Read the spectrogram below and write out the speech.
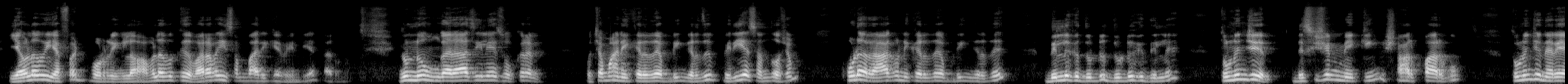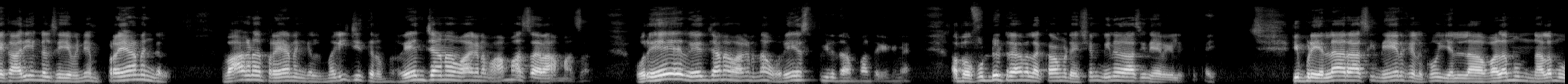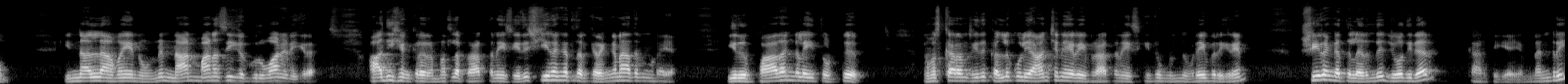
எவ்வளவு எஃபர்ட் போடுறீங்களோ அவ்வளவுக்கு வரவை சம்பாதிக்க வேண்டிய தருணம். இன்னொன்று உங்கள் ராசியிலே சுக்கரன் உச்சமாக நிற்கிறது அப்படிங்கிறது பெரிய சந்தோஷம். கூட ராகு நிற்கிறது அப்படிங்கிறது தில்லுக்கு துட்டு துட்டுக்கு தில்லு. துணிஞ்சு டெசிஷன் மேக்கிங் ஷார்ப்பாக இருக்கும். துணிஞ்சு நிறைய காரியங்கள் செய்ய வேண்டிய பிரயாணங்கள் வாகன பிரயாணங்கள் மகிழ்ச்சி தரும். ரேஞ்சான வாகனம். ஆமாம் சார் ஆமாம் சார் ஒரே ரேஞ்சான வாகனம் தான் ஒரே ஸ்பீடு தான் பார்த்துக்கங்களேன். அப்போ ஃபுட்டு ட்ராவல் அக்காமடேஷன் மீனராசி நேயர்களுக்கு. கை இப்படி எல்லா ராசி நேயர்களுக்கும் எல்லா வளமும் நலமும் இந்நாளில் அமையணும்னு நான் மானசீக குருவான்னு நினைக்கிறேன். ஆதிசங்கரர் மனத்தில் பிரார்த்தனை செய்து ஸ்ரீரங்கத்தில் இருக்கிற ரங்கநாதனுடைய இரு பாதங்களை தொட்டு நமஸ்காரம் செய்து கல்லுக்குழி ஆஞ்சநேயரை பிரார்த்தனை செய்து உங்களுக்கு விடைபெறுகிறேன். ஸ்ரீரங்கத்திலிருந்து ஜோதிடர் கார்த்திகேயன். நன்றி.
